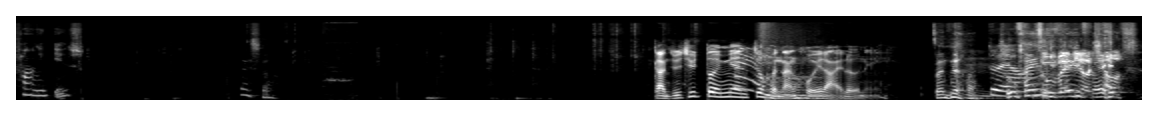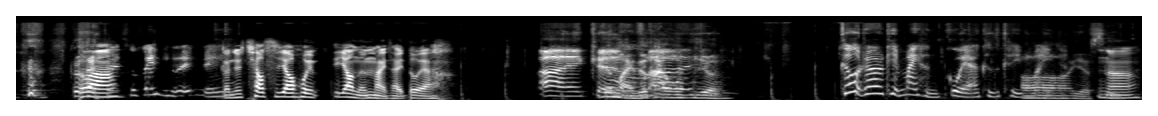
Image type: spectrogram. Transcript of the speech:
放一点水。太爽！感觉去对面就很难回来了呢。真的，嗯对啊除非你除非你有翘齿，对啊，除非你会飞。感觉翘翅要会要能买才对啊。I 这 can 买的太 OP 了。可我觉得可以卖很贵啊，可是可以卖的。哦，也是。那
